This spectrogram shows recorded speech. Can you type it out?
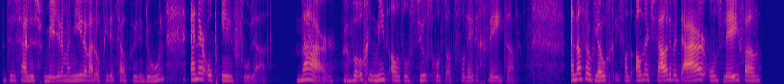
Er zijn dus meerdere manieren waarop je dit zou kunnen doen. En erop invoelen. Maar we mogen niet altijd ons zielscontract volledig weten. En dat is ook logisch, want anders zouden we daar ons leven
